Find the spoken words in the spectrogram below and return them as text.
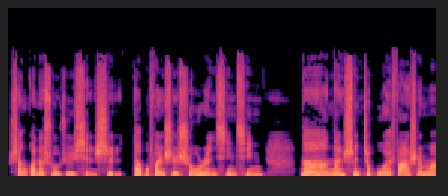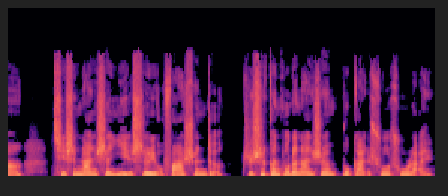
相关的数据显示，大部分是熟人性侵。那男生就不会发生吗？其实男生也是有发生的，只是更多的男生不敢说出来，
